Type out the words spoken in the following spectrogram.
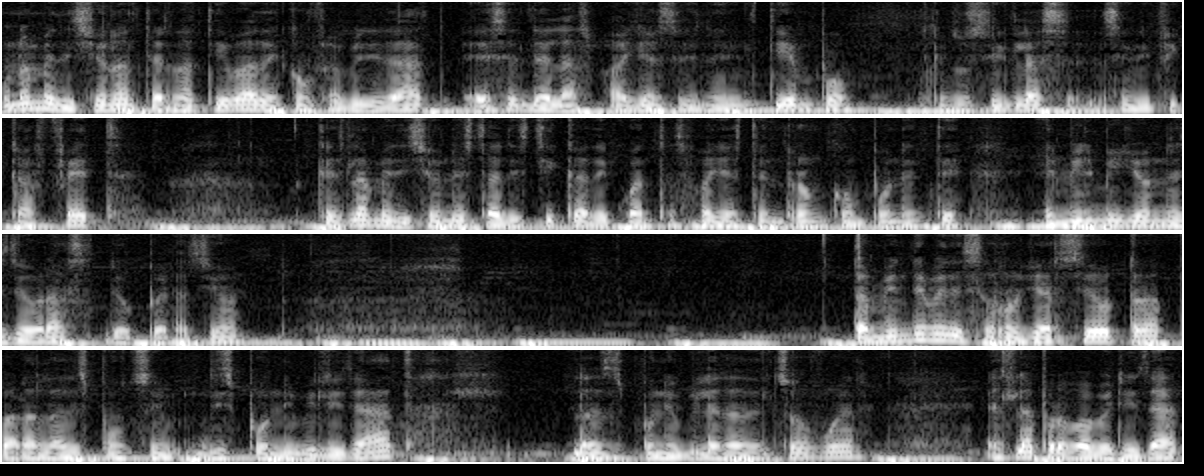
Una medición alternativa de confiabilidad es el de las fallas en el tiempo, que en sus siglas significa FET, que es la medición estadística de cuántas fallas tendrá un componente en mil millones de horas de operación. También debe desarrollarse otra para la disponibilidad. La disponibilidad del software es la probabilidad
